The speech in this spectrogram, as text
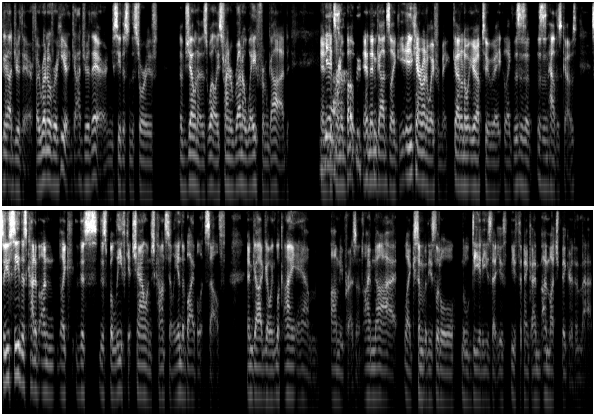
God, you're there. If I run over here, God, you're there." And you see this in the story of of Jonah as well. He's trying to run away from God and yeah. he gets on a boat and then god's like you can't run away from me god i don't know what you're up to right? like this isn't this isn't how this goes so you see this kind of un like this this belief get challenged constantly in the bible itself and god going look i am omnipresent i'm not like some of these little little deities that you you think i'm, I'm much bigger than that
